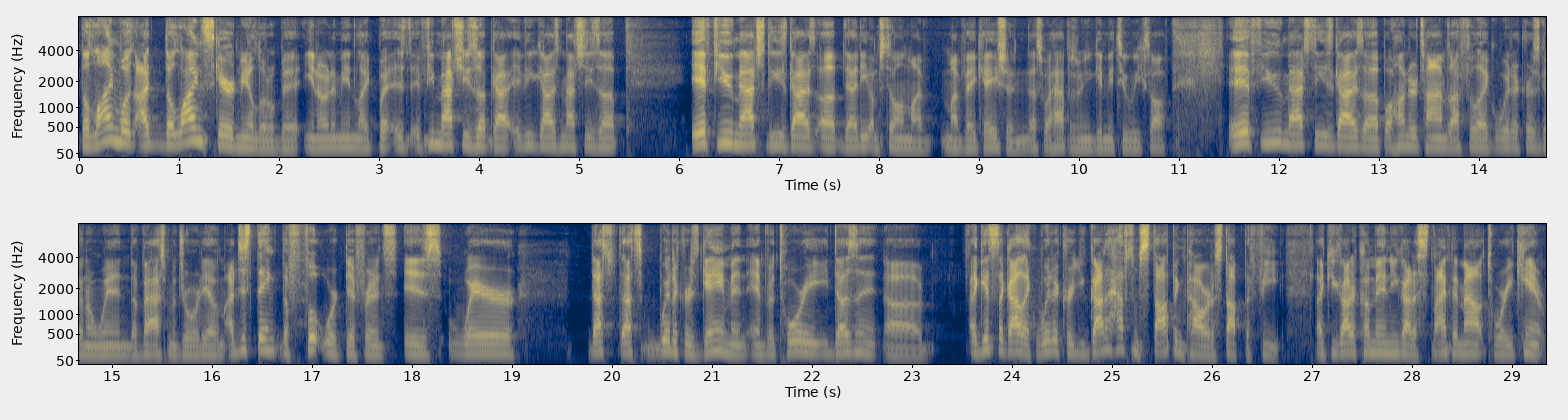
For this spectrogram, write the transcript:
the line was I the line scared me a little bit. You know what I mean? Like, but if you match these up, guys, if you guys match these up, if you match these guys up, Daddy, I'm still on my my vacation. That's what happens when you give me two weeks off. If you match these guys up a hundred times, I feel like Whittaker's gonna win the vast majority of them. I just think the footwork difference is where that's that's Whittaker's game, and and Vettori he doesn't. Uh, Against a guy like Whittaker, you got to have some stopping power to stop the feet. Like you got to come in, you got to snipe him out to where he can't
